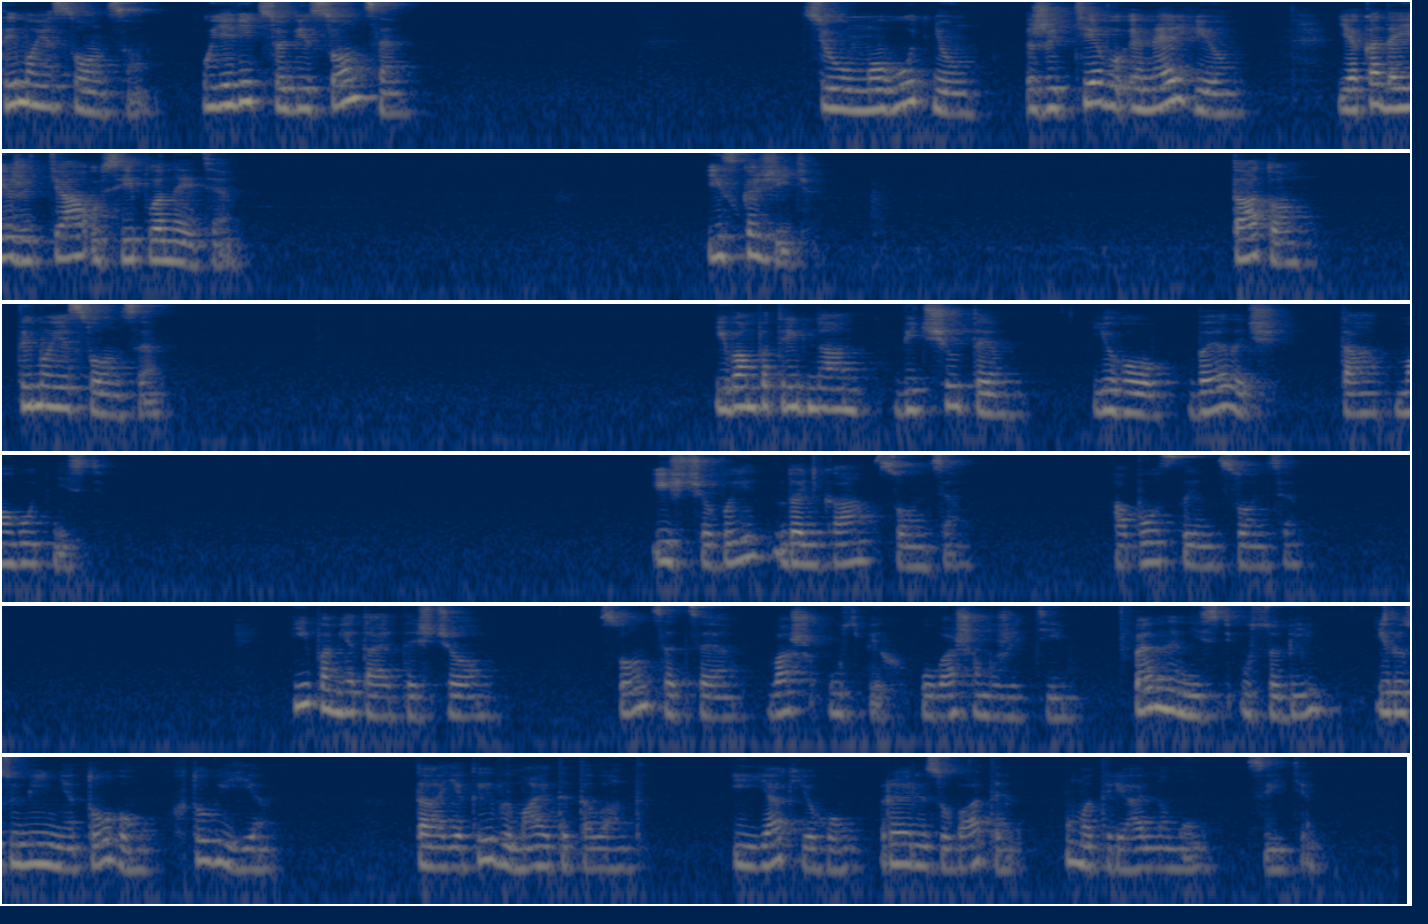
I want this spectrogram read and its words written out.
ти моє сонце. Уявіть собі сонце, цю могутню життєву енергію, яка дає життя усій планеті. І скажіть, тато, ти моє сонце. І вам потрібно відчути його велич та могутність. І що ви донька сонця або син сонця. І пам'ятайте, що сонце це ваш успіх у вашому житті, впевненість у собі і розуміння того, хто ви є, та який ви маєте талант, і як його реалізувати у матеріальному світі.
